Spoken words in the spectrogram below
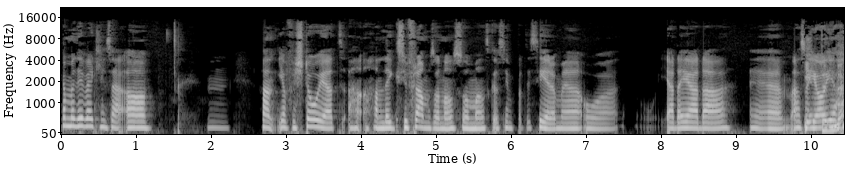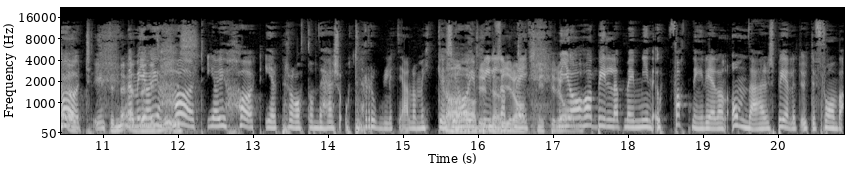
Ja men det är verkligen så här, ja. Mm. Han, jag förstår ju att han, han läggs ju fram som någon som man ska sympatisera med och, och jada jada. Eh, alltså jag har ju nöd- hört Inte Nej, men jag har ju hört, jag har ju hört er prata om det här så otroligt jävla mycket, så Ja, jag har ju typ bildat mig, men jag har bildat mig min uppfattning redan om det här spelet utifrån vad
